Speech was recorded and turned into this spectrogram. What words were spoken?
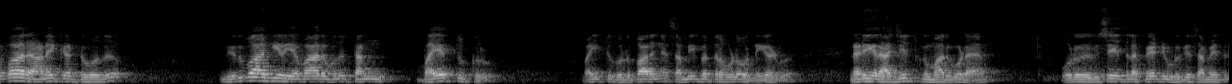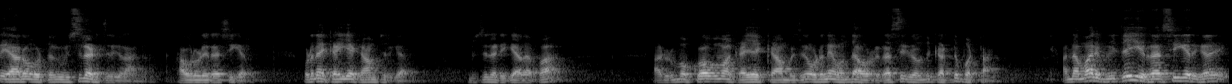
எவ்வாறு அணை கட்டுவது நிர்வாகிகள் எவ்வாறு வந்து தன் பயத்துக்குள் வைத்துக்கொண்டு பாருங்க சமீபத்தில் கூட ஒரு நிகழ்வு. நடிகர் அஜித் குமார் கூட ஒரு விஷயத்தில் பேட்டி கொடுக்குற சமயத்தில் யாரோ ஒருத்தவங்க விசில் அடிச்சிருக்கிறாங்க அவருடைய ரசிகர். உடனே கையை காமிச்சிருக்காரு. விசில் அடிக்காதப்பா. அப்படி ரொம்ப கோபமாக கையை காமிச்சிருக்க உடனே வந்து அவருடைய ரசிகர் வந்து கட்டுப்பட்டாங்க. அந்த மாதிரி விஜய் ரசிகர்கள்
